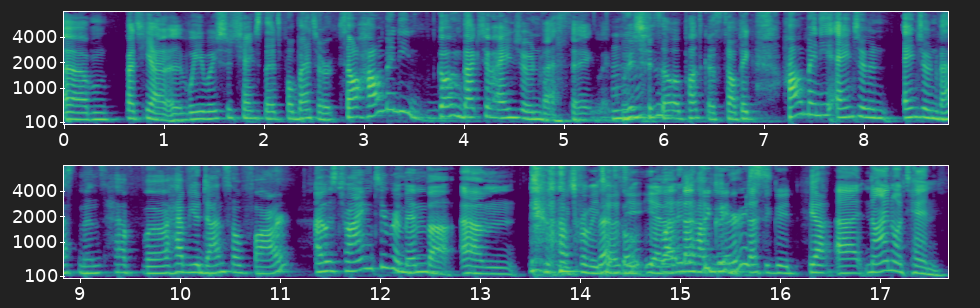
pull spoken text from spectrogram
um, but yeah, we, we should change that for better. So, how many going back to angel investing, like, which is our podcast topic? How many angel angel investments have uh, have you done so far? I was trying to remember, um, which probably tells go. you, yeah, that, that's a good, years. that's a good, Yeah. uh, nine or ten.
